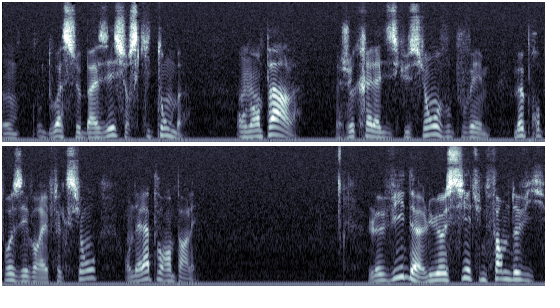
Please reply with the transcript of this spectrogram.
on doit se baser sur ce qui tombe. On en parle. Je crée la discussion, vous pouvez me proposer vos réflexions, on est là pour en parler. Le vide, lui aussi, est une forme de vie.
